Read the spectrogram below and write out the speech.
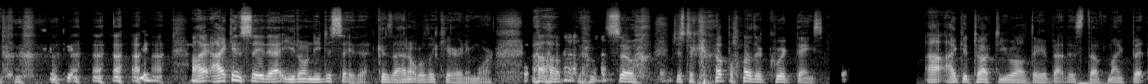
I, I, can say that. You don't need to say that because I don't really care anymore. Uh, so, just a couple other quick things. Uh, I could talk to you all day about this stuff, Mike. But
